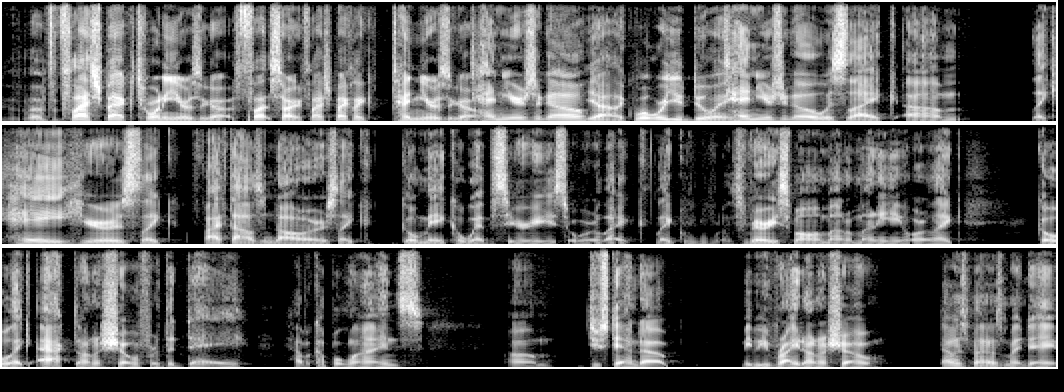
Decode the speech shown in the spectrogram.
F- Flashback twenty years ago. Fla- sorry, flashback like ten years ago. 10 years ago, Yeah, like what were you doing? 10 years ago was like um like hey here's like $5000 like go make a web series or like like a very small amount of money or like go like act on a show for the day have a couple lines um do stand up maybe write on a show that was that was my day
